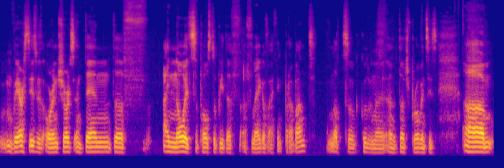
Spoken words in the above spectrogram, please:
wears this with orange shorts, and then the I know it's supposed to be the flag of I think Brabant. I'm not so good with my uh, Dutch provinces. Um,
